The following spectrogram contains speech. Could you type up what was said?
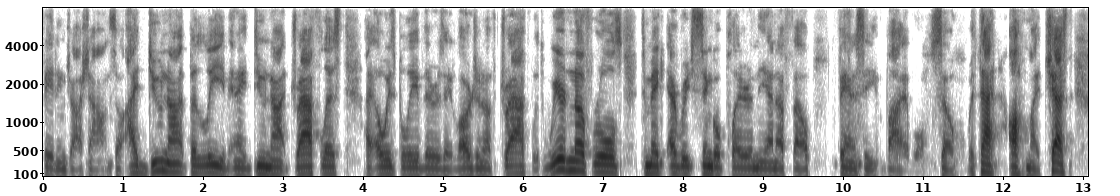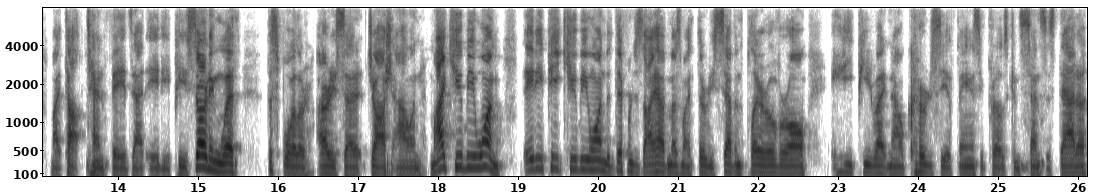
fading Josh Allen. So I do not believe in a do not draft list. I always believe there is a large enough draft with weird enough rules to make every single player in the NFL fantasy viable. So, with that off my chest, my top 10 fades at ADP, starting with the spoiler. I already said it. Josh Allen, my QB1, ADP QB1. The difference is I have him as my 37th player overall. ADP right now, courtesy of Fantasy Pros consensus data,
